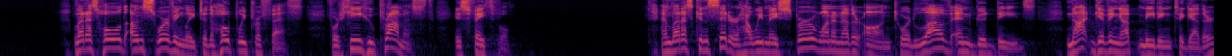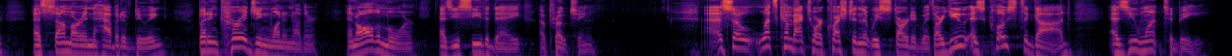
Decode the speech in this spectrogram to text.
Let us hold unswervingly to the hope we profess, for he who promised is faithful. And let us consider how we may spur one another on toward love and good deeds, not giving up meeting together, as some are in the habit of doing, but encouraging one another, and all the more as you see the day approaching. Uh, so let's come back to our question that we started with Are you as close to God as you want to be?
